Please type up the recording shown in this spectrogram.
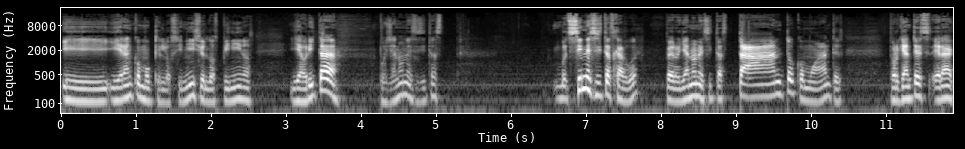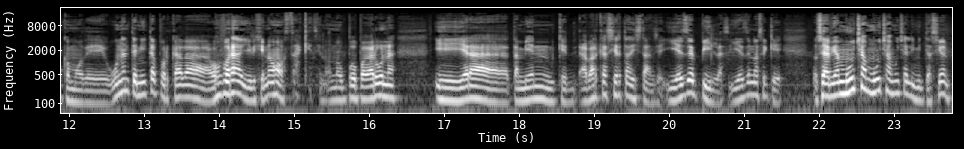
y, eran como que los inicios, los pininos. Y ahorita, pues ya no necesitas, pues sí necesitas hardware, pero ya no necesitas tanto como antes. Porque antes era como de una antenita por cada obra y dije, no, sáquense, no, no puedo pagar una. Y era también que abarca cierta distancia y es de pilas y es de no sé qué. O sea, había mucha, mucha, mucha limitación.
